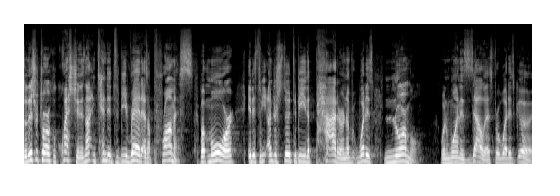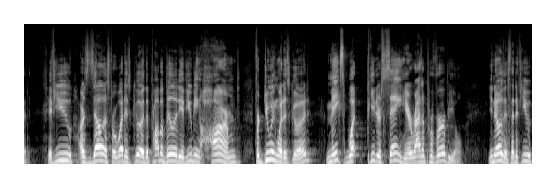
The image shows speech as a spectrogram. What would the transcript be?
So, this rhetorical question is not intended to be read as a promise, but more, it is to be understood to be the pattern of what is normal when one is zealous for what is good. If you are zealous for what is good, the probability of you being harmed for doing what is good makes what Peter's saying here rather proverbial. You know this, that if you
